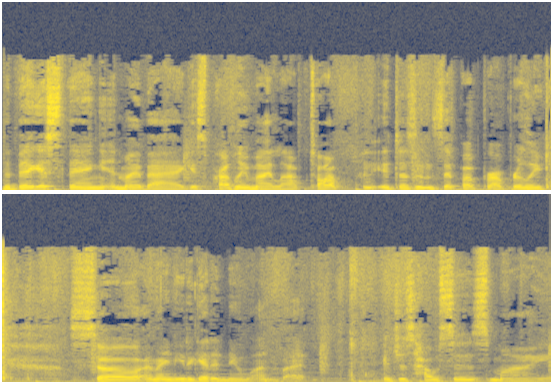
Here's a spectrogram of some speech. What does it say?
The biggest thing in my bag is probably my laptop, and it doesn't zip up properly, so I might need to get a new one, but it just houses my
